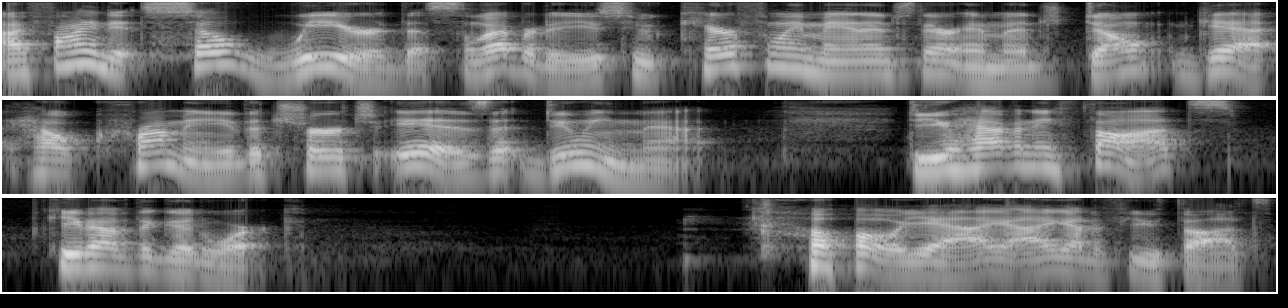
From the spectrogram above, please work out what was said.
I find it so weird that celebrities who carefully manage their image don't get how crummy the church is at doing that. Do you have any thoughts? Keep up the good work. Oh, yeah, I, I got a few thoughts.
